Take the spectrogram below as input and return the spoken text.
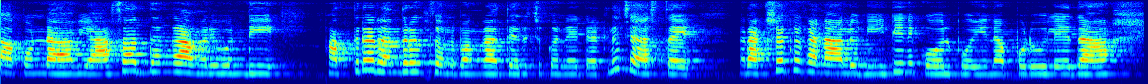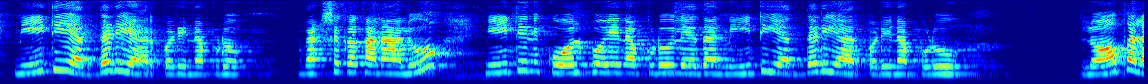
కాకుండా వ్యాసార్థంగా అమరి ఉండి పత్ర రంధ్రం సులభంగా తెరుచుకునేటట్లు చేస్తాయి. రక్షక కణాలు నీటిని కోల్పోయినప్పుడు లేదా నీటి ఎద్దడి ఏర్పడినప్పుడు రక్షక కణాలు నీటిని కోల్పోయినప్పుడు లేదా నీటి ఎద్దడి ఏర్పడినప్పుడు లోపల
